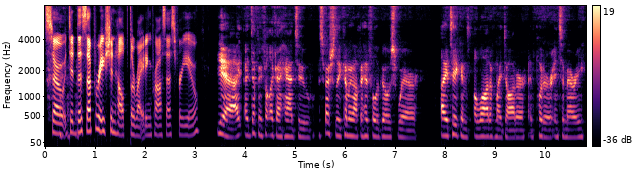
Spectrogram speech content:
So did the separation help the writing process for you? Yeah, I, I definitely felt like I had to, especially coming off a head full of ghosts where I had taken a lot of my daughter and put her into Merry.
